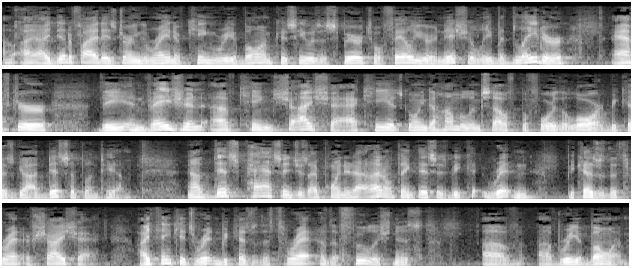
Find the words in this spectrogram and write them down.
uh, I identify it as during the reign of King Rehoboam because he was a spiritual failure initially, but later, after the invasion of King Shishak, he is going to humble himself before the Lord because God disciplined him. Now, this passage, as I pointed out, I don't think this is written because of the threat of Shishak. I think it's written because of the threat of the foolishness of, of Rehoboam.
